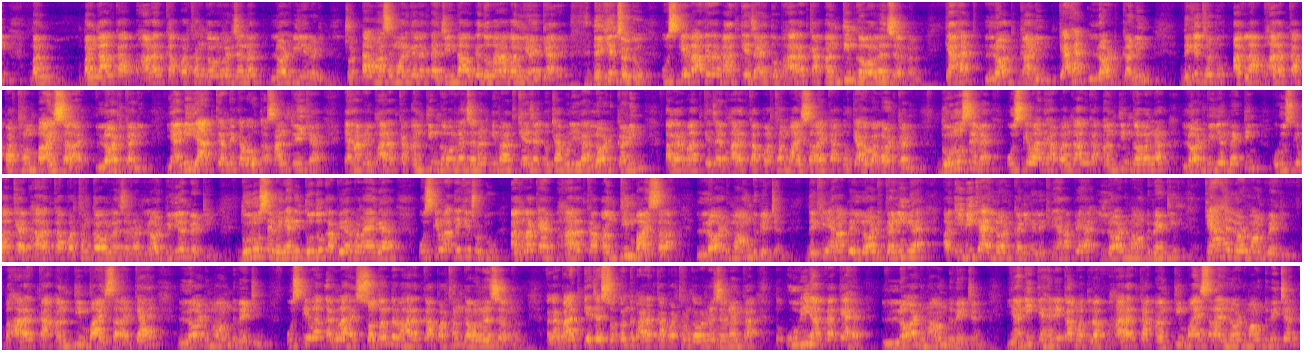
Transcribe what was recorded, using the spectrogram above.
बंगाल का, भारत का प्रथम गवर्नर जनरल लॉर्ड विलियम बेटी छोटा वहाँ से मर के लगता है, ज़िंदा होकर दोबारा बन गया है, क्या है? देखिए छोटू, उसके बाद अगर बात किया जाए तो भारत का अंतिम गवर्नर जनरल क्या है? Lord Canning. क्या है? लॉर्ड कनिंग देखिए छोटू, अगला भारत का प्रथम वायसराय लॉर्ड कनिंग। यानी याद करने का बहुत आसान ट्रिक है। यहाँ पे भारत का अंतिम गवर्नर जनरल की बात किया जाए तो क्या बोलिएगा? Lord Canning. अगर बात किया जाए भारत का प्रथम वायसराय का तो क्या होगा? Lord Canning. दोनों से है। उसके बाद यहाँ बंगाल का अंतिम गवर्नर, लॉर्ड विलियम बेटिंग। और उसके बाद क्या है? भारत का प्रथम governor general, Lord William Bentinck. दोनों से में यानी दो दो का पेयर बनाया गया है। उसके बाद देखिए छोटू, अगला क्या है? भारत का अंतिम वायसराय लॉर्ड माउंट बेटन देखिए यहाँ पे लॉर्ड कनिंग है और ये भी क्या है लॉर्ड कनिंग है? लेकिन यहाँ पे है लॉर्ड माउंट बेटिंग क्या है लॉर्ड माउंट बेटिंग भारत का अंतिम वायसराय क्या है? लॉर्ड माउंट बेटिंग उसके बाद अगला है स्वतंत्र भारत का प्रथम गवर्नर जनरल अगर बात किया जाए स्वतंत्र भारत का प्रथम गवर्नर जनरल का तो वो भी आपका क्या है? लॉर्ड माउंट बेटन यानी कहने का मतलब भारत का अंतिम वायसराय लॉर्ड माउंट बेटन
